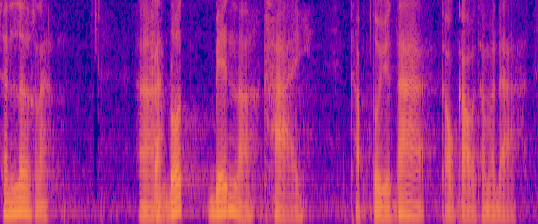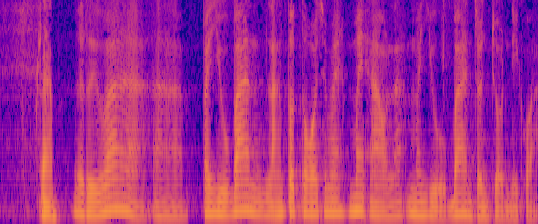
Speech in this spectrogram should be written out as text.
ฉันเลิกละอ่าครับรถเบนซ์เหรอขายขับโตโยต้าเก่าๆธรรมดา ครับ หรือว่าอ่าไปอยู่บ้านหลังโตๆใช่ไหมไม่เอาละมาอยู่บ้านจนๆดีกว่า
